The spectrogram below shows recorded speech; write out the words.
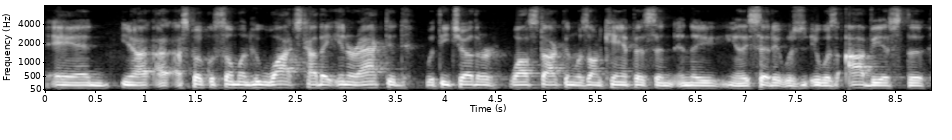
And you know, I, I, spoke with someone who watched how they interacted with each other while Stockton was on campus, and, and they you know they said it was it was obvious the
